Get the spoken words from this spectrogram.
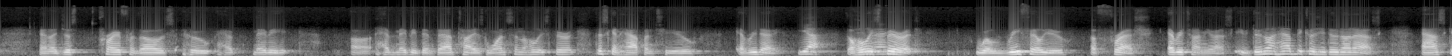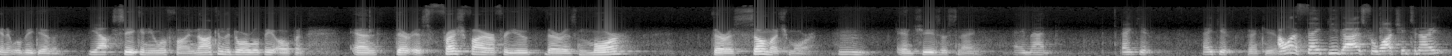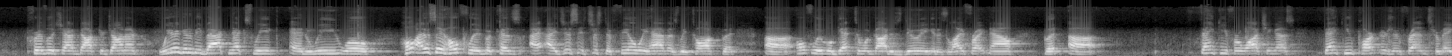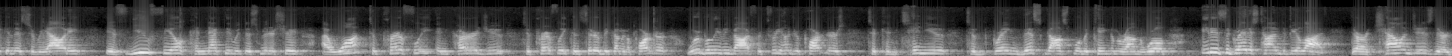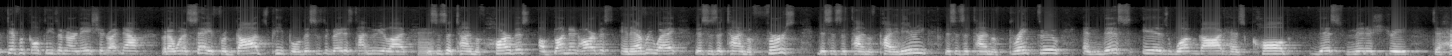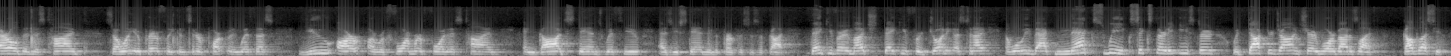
and I just pray for those who have maybe uh, have maybe been baptized once in the Holy Spirit. This can happen to you every day. Yeah. The Holy Amen. Spirit will refill you afresh every time you ask. You do not have because you do not ask. Ask and it will be given. Yeah. Seek and you will find. Knock and the door will be open. And there is fresh fire for you. There is more. There is so much more. Hmm. In Jesus' name. Amen. Thank you. Thank you. Thank you. I want to thank you guys for watching tonight. Privileged to have Dr. John on. We're going to be back next week, and we will. Ho- I would say hopefully because I, I just it's just a feel we have as we talk, but uh, hopefully we'll get to what God is doing in His life right now. But uh, thank you for watching us. Thank you, partners and friends, for making this a reality. If you feel connected with this ministry, I want to prayerfully encourage you to prayerfully consider becoming a partner. We're believing God for 300 partners to continue to bring this gospel of the kingdom around the world. It is the greatest time to be alive. There are challenges, there are difficulties in our nation right now, but I want to say for God's people, this is the greatest time to be alive. Mm. This is a time of harvest, abundant harvest in every way. This is a time of first. This is a time of pioneering. This is a time of breakthrough. And this is what God has called this ministry to herald in this time. So I want you to prayerfully consider partnering with us. You are a reformer for this time, and God stands with you as you stand in the purposes of God. Thank you very much. Thank you for joining us tonight, and we'll be back next week, 6:30 Eastern, with Dr. John sharing more about his life. God bless you.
